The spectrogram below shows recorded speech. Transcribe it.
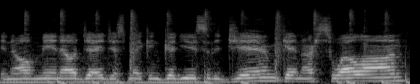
You know, me and LJ just making good use of the gym, getting our swell on.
